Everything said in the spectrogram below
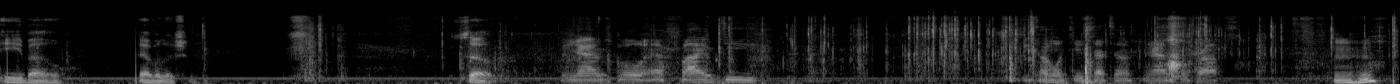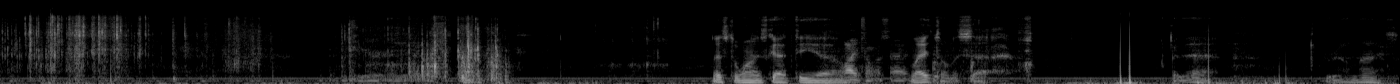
Evo Evolution. So, The Nazgul F5D. You come with two sets of Nazgul props. mm-hmm. That's the one that's got the uh, Lights on the side. lights on the side. Look at that. Real nice.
